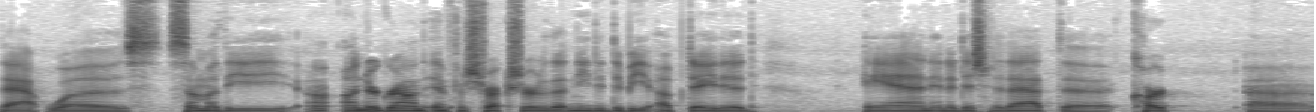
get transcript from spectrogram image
that was some of the uh, underground infrastructure that needed to be updated, and in addition to that, the CART uh,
